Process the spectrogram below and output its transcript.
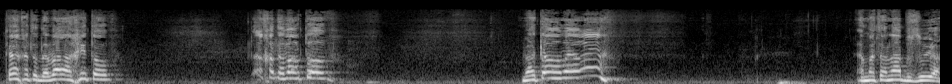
נותן לך את הדבר הכי טוב. נותן לך דבר טוב. ואתה אומר, אה, המתנה בזויה.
